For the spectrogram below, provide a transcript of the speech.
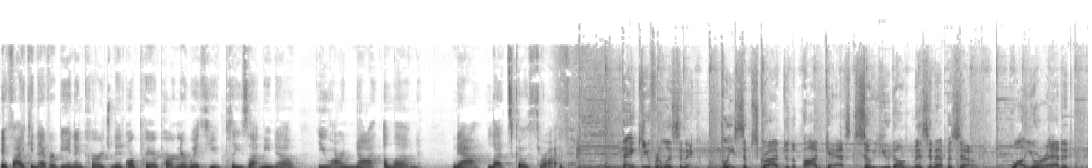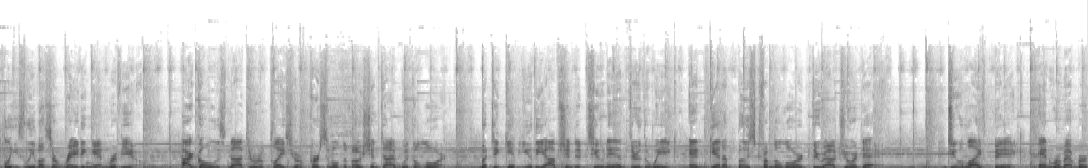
If I can ever be an encouragement or prayer partner with you, please let me know. You are not alone. Now, let's go thrive. Thank you for listening. Please subscribe to the podcast so you don't miss an episode. While you are at it, please leave us a rating and review. Our goal is not to replace your personal devotion time with the Lord, but to give you the option to tune in through the week and get a boost from the Lord throughout your day. Do life big. And remember,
